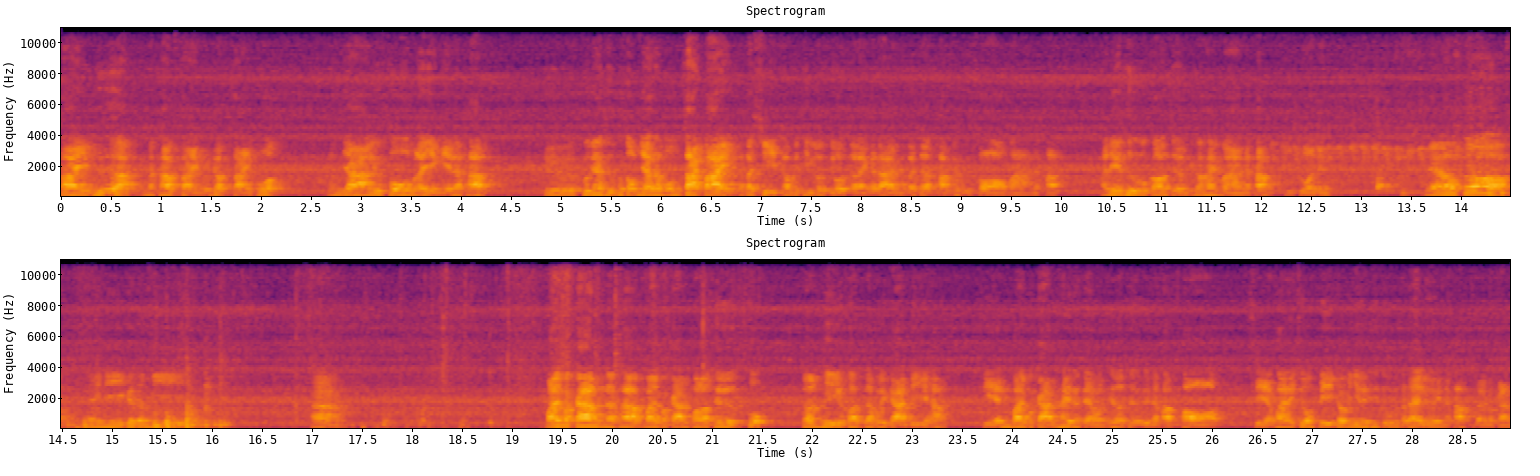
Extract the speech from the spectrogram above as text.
ใส่เพื่อนะครับ ใส่เหมือนกับใส่พวกน้ำยาหรือโฟมอะไรอย่างเงี้ยนะครับ คือพูดง่ายคือผสมยาสระผมใส่ไปแล้วก็ฉีดเข้าไปที่รถยนต์อะไรก็ได้ มันก็จะทำให้เป็นฟองออกมานะครับ อันนี้ก็คืออุปกรณ์เสริมที่เขาให้มานะครับ อีกตัวหนึ่งแล้วก็ในนี้ก็จะมีอ่าใบประกันนะครับ ใบประกันพอเราซื้อปุ๊บเจ้าหน้าที่เขาจะบริการดีครับเขียนใบประกันให้ตั้งแต่วันที่เราซื้อนะครับพอ สียภายในช่วงปีก็ไปยื่นที่ศูนย์ก็ได้เลยนะครับใบประกัน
